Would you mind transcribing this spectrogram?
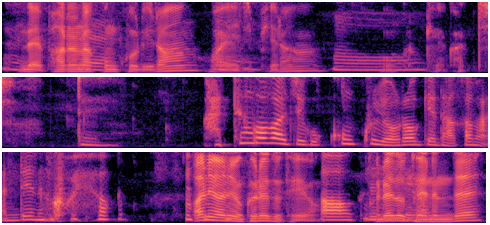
네, 바르나 네. 콩쿨이랑 YGP랑 어, 뭐 그렇게 같이. 네. 같은 거 가지고 콩쿨 여러 개 나가면 안 되는 거예요? 아니 아니요, 그래도 돼요. 아, 그래도, 그래도 돼요? 되는데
